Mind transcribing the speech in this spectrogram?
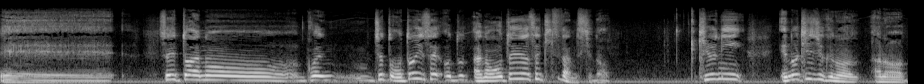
えーそれとあのーこれちょっとお問いせおとあのお問い合わせ来てたんですけど急にえのき塾のあの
